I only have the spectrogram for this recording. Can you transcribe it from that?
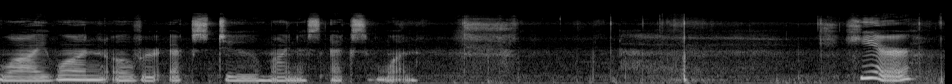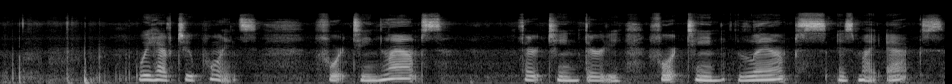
y1 over x2 minus x1. Here we have two points, 14 lamps, 1330. 14 lamps is my x,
